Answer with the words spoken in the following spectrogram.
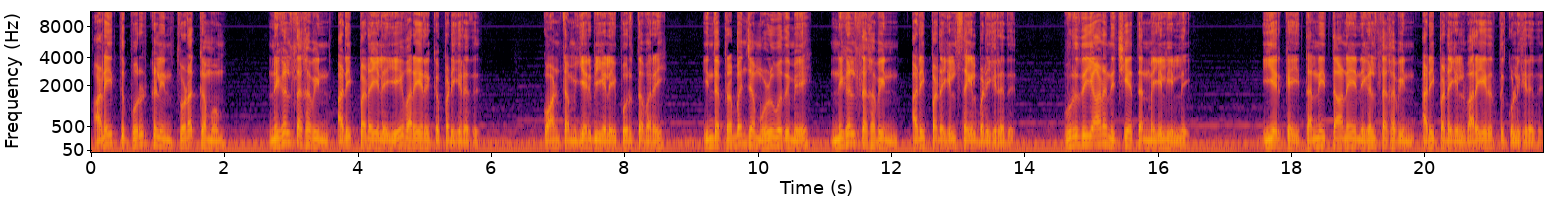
அனைத்து பொருட்களின் தொடக்கமும் நிகழ்தகவின் அடிப்படையிலேயே வரையறுக்கப்படுகிறது. குவாண்டம் இயற்பியலை பொறுத்தவரை இந்த பிரபஞ்சம் முழுவதுமே நிகழ்தகவின் அடிப்படையில் செயல்படுகிறது. உறுதியான நிச்சயத்தன்மையில் இல்லை. இயற்கை தன்னைத்தானே நிகழ்தகவின் அடிப்படையில் வரையறுத்துக் கொள்கிறது.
